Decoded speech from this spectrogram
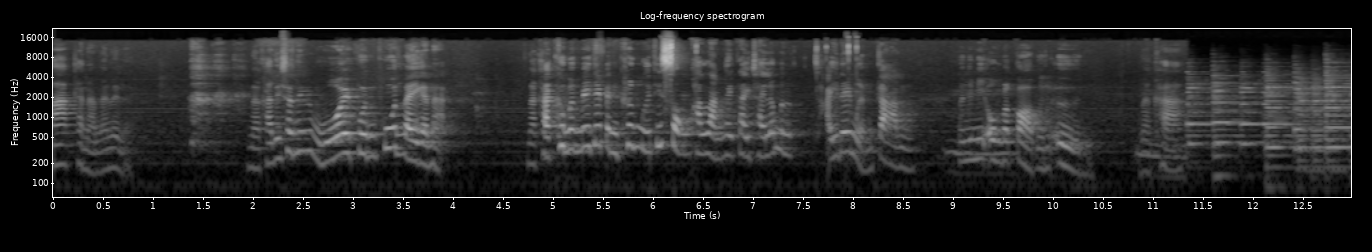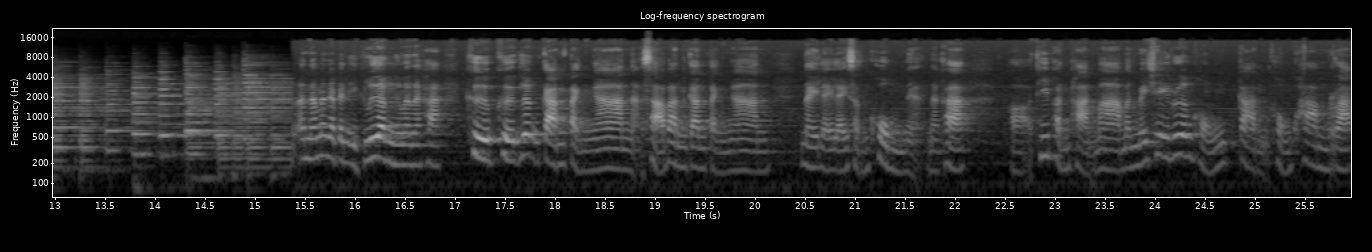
มากขนาดนั้นเลยเหรอ นะคะที่ฉันที่โอ้ยคุณพูดอะไรกันอะนะคะคือมันไม่ได้เป็นเครื่องมือที่ทรงพลังใครๆใช้แล้วมันใช้ได้เหมือนกัน มันจะมีองค์ประกอบอื่นๆนะคะอันนั้นมันจะเป็นอีกเรื่องหนึงแล้วนะคะ คือคือเรื่องการแต่งงานน่ะสถาบันการแต่งงานในหลาย ๆ สังคมเนี่ยนะคะเอ่อที่ผ่านๆมามันไม่ใช่เรื่องของการของความรัก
